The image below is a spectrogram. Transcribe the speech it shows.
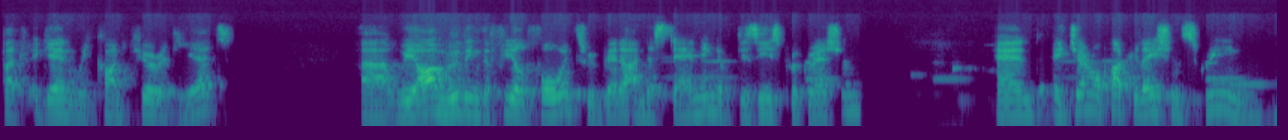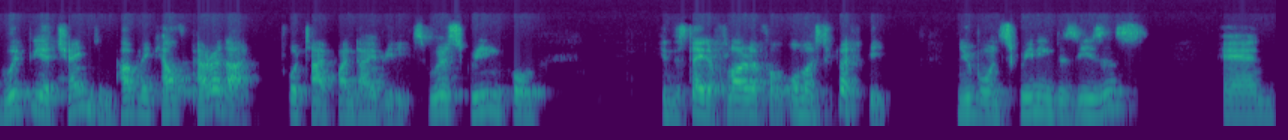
But again, we can't cure it yet. Uh, we are moving the field forward through better understanding of disease progression and a general population screen would be a change in public health paradigm for type 1 diabetes. We're screening for, in the state of Florida, for almost 50 newborn screening diseases. And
